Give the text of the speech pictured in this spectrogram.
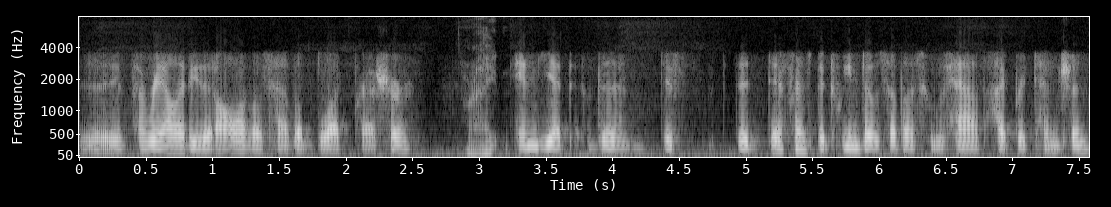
it's a reality that all of us have a blood pressure. Right. And yet the dif- the difference between those of us who have hypertension,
